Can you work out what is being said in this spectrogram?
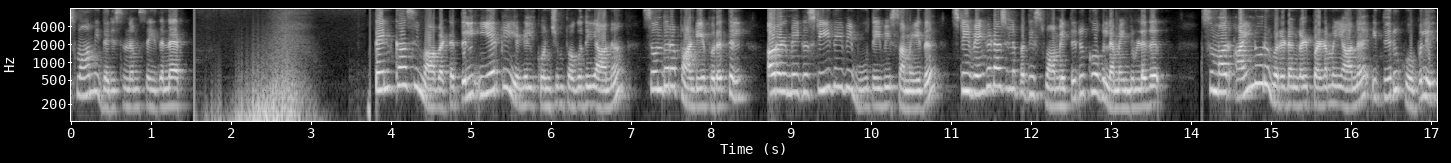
சுவாமி தரிசனம் செய்தனர். தென்காசி மாவட்டத்தில் இயற்கை எழில் கொஞ்சம் பகுதியான சுந்தரபாண்டியபுரத்தில் அருள்மிகு ஸ்ரீதேவி பூதேவி சமேத ஸ்ரீ வெங்கடாச்சலபதி சுவாமி திருக்கோவில் அமைந்துள்ளது. சுமார் ஐநூறு வருடங்கள் பழமையான இத்திருக்கோவிலில்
